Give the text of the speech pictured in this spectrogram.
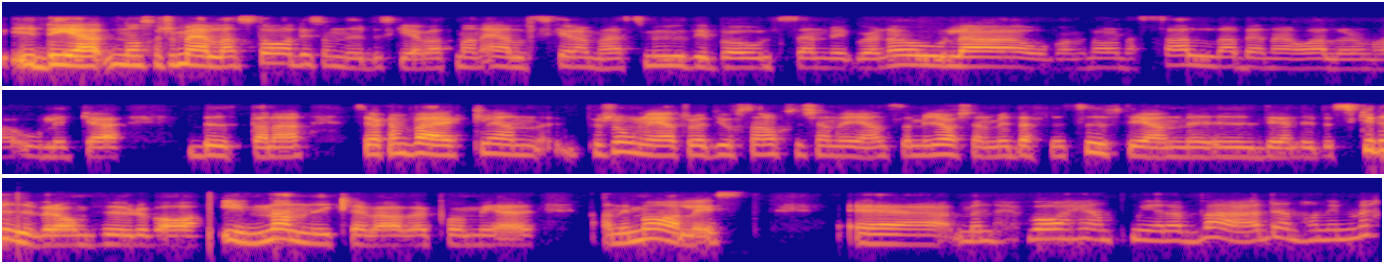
i det, någon sorts mellanstadie som ni beskrev, att man älskar de här smoothie bowlsen med granola och man vill ha de här salladerna och alla de här olika bitarna. Så jag kan verkligen, personligen, jag tror att Jossan också känner igen sig, men jag känner mig definitivt igen mig i det ni beskriver om hur det var innan ni klev över på mer animaliskt. Eh, men vad har hänt med era värden? Har ni mätt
